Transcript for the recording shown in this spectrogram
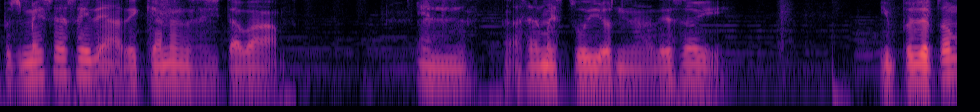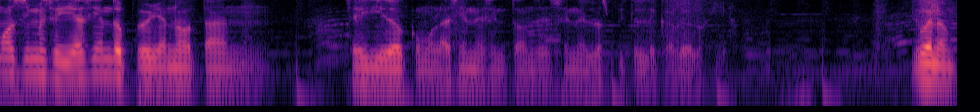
pues me hice esa idea de que ya no necesitaba el hacerme estudios ni nada de eso y y pues de todos modos sí me seguía haciendo, pero ya no tan seguido como lo hacía en ese entonces en el hospital de cardiología. Y bueno,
